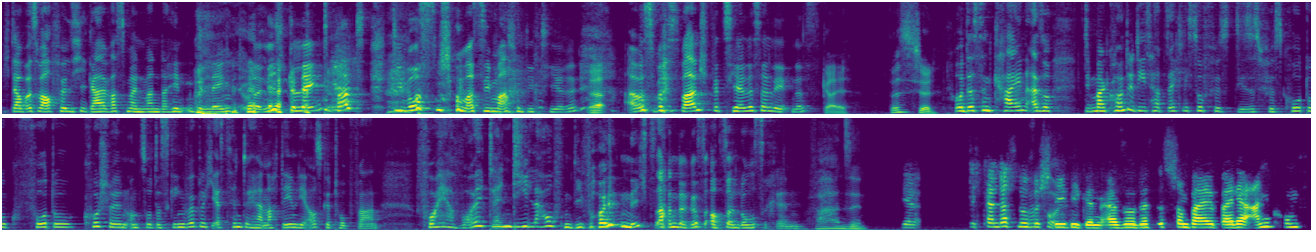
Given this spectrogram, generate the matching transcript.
ich glaube, es war auch völlig egal, was mein Mann da hinten gelenkt oder nicht gelenkt hat. Die wussten schon, was sie machen, die Tiere. Ja. Aber es, es war ein spezielles Erlebnis. Geil. Das ist schön. Und das sind kein, also die, man konnte die tatsächlich so fürs, dieses fürs Foto, Foto kuscheln und so, das ging wirklich erst hinterher, nachdem die ausgetobt waren. Vorher wollten die laufen, die wollten nichts anderes außer losrennen. Wahnsinn. Ja, ich kann das nur War bestätigen. Toll. Also das ist schon bei, bei der Ankunft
